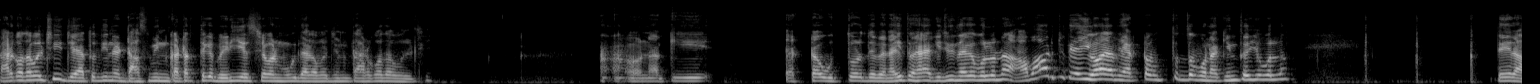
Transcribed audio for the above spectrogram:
কার কথা বলছি? যে এতদিনে ডাস্টবিন কাটার থেকে বেরিয়ে এসছে আবার মুখ দেখাবার জন্য, তার কথা বলছি। নাকি একটা উত্তর দেবে না? এই তো হ্যাঁ কিছুদিন আগে বলল, না আবার যদি এই হয়, আমি একটা উত্তর দেবো না। কিন্তু এই যে বললাম, তেরা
